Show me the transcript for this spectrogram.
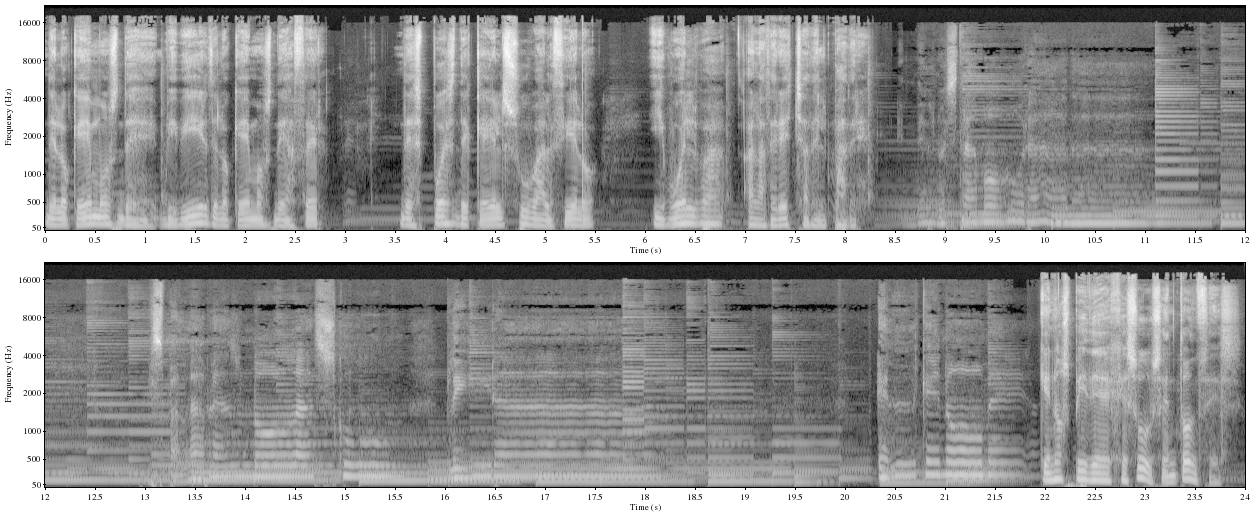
de lo que hemos de vivir, de lo que hemos de hacer después de que Él suba al cielo y vuelva a la derecha del Padre. En nuestra morada, mis palabras no las cumplirán ¿Qué nos pide Jesús entonces?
